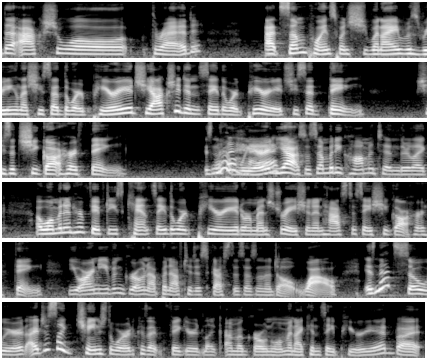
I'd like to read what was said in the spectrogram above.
the actual thread, at some points when she when I was reading that she said the word period, she actually didn't say the word period. She said thing. She said she got her thing. Isn't What that weird? heck? Yeah, so somebody commented and they're like a woman in her 50s can't say the word period or menstruation and has to say she got her thing. You aren't even grown up enough to discuss this as an adult. Wow. Isn't that so weird? I just like changed the word because I figured like I'm a grown woman, I can say period, but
